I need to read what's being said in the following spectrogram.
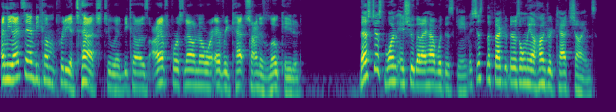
I mean, I'd say I've become pretty attached to it because I, of course, now know where every cat shine is located. That's just one issue that I have with this game. It's just the fact that there's only a hundred cat shines.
